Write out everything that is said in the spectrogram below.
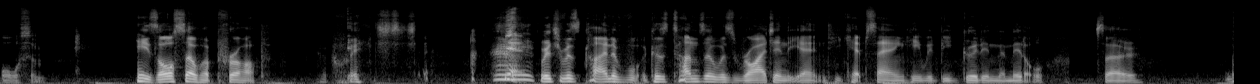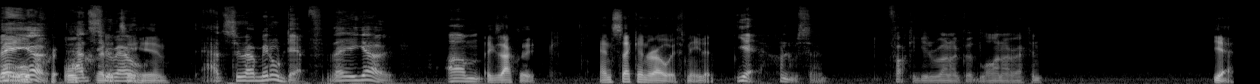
awesome. He's also a prop, which Yeah. which was kind of because Tunza was right in the end. He kept saying he would be good in the middle, so There you all go. all adds credit to to our him. adds to our middle depth. There you go. Um, Exactly. And second row if needed. yeah, hundred percent. Fuck, you could run a good line, I reckon. Yeah,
